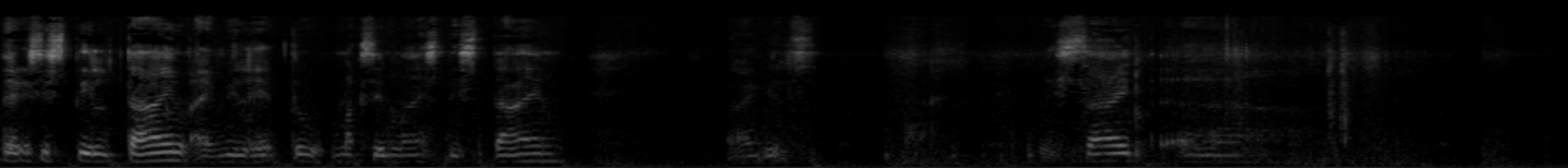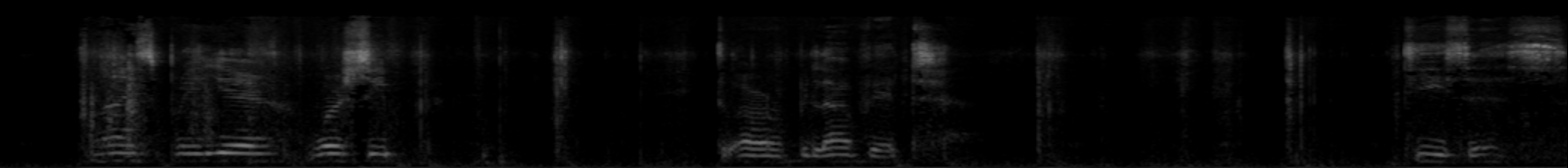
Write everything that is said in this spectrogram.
there is still time. I will have to maximize this time. I will recite a nice prayer, worship to our beloved Jesus.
